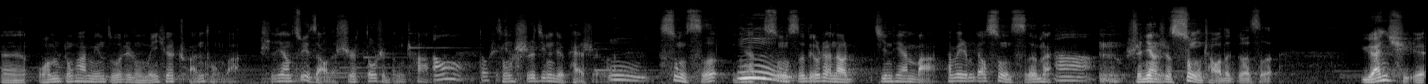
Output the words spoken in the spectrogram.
哦嗯，我们中华民族这种文学传统吧，实际上最早的诗都是能唱的，哦，都是从《诗经》就开始了。嗯。宋词，你看嗯。宋词流传到今天吧，它为什么叫宋词呢？啊。实际上是宋朝的歌词，元曲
